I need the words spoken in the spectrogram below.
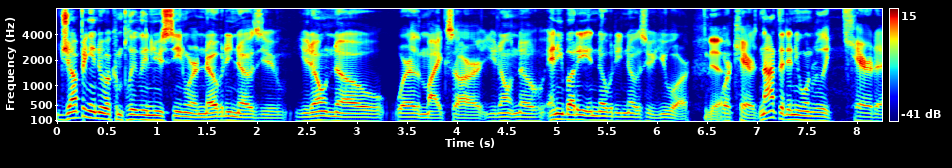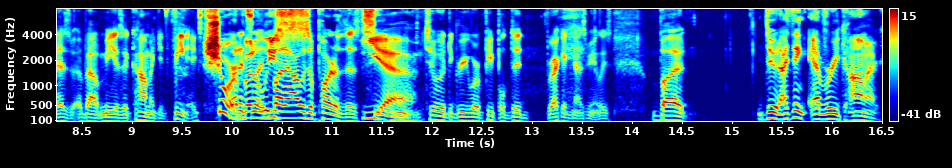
jumping into a completely new scene where nobody knows you, you don't know where the mics are, you don't know anybody, and nobody knows who you are Yeah. or cares. Not that anyone really cared as about me as a comic in Phoenix. Sure, but, but at like, but I was a part of the scene Yeah. to a degree where people did recognize me at least. But dude, I think every comic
